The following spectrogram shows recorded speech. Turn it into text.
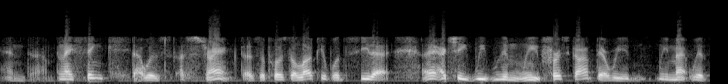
And um, and I think that was a strength, as opposed to a lot of people would see that. I Actually, we when we first got there, we we met with,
